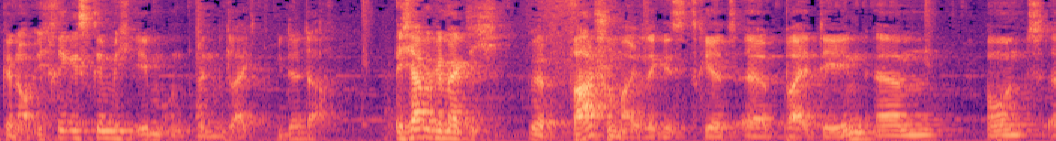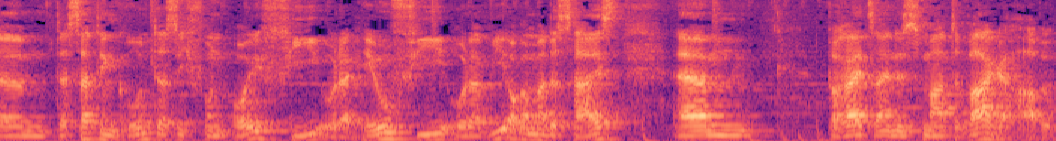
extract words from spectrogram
Genau, ich registriere mich eben und bin gleich wieder da. Ich habe gemerkt, ich äh, war schon mal registriert äh, bei denen. Ähm, und ähm, das hat den Grund, dass ich von Eufy oder Eufy oder wie auch immer das heißt, ähm, bereits eine smarte Waage habe.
